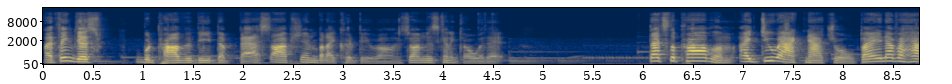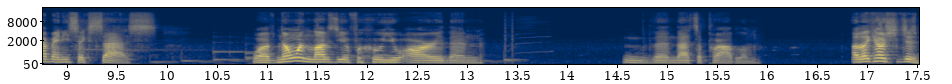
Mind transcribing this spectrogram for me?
I think this would probably be the best option, but I could be wrong, so I'm just gonna go with it. That's the problem. I do act natural, but I never have any success. Well, if no one loves you for who you are, then then that's a problem. I like how she just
